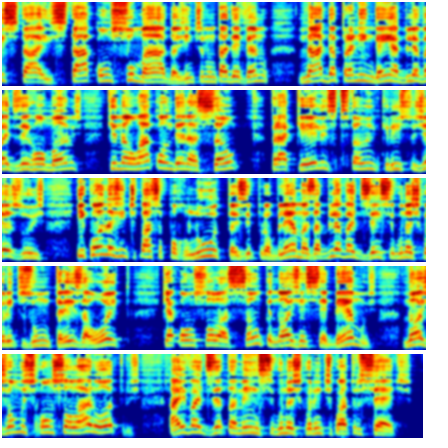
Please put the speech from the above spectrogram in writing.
está, está consumado. A gente não está devendo nada para ninguém. A Bíblia vai dizer em Romanos que não há condenação para aqueles que estão em Cristo Jesus. E quando a gente passa por lutas e problemas, a Bíblia vai dizer em 2 Coríntios 1, 3 a 8, que a consolação que nós recebemos, nós vamos consolar outros. Aí vai dizer também em 2 Coríntios 4, 7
